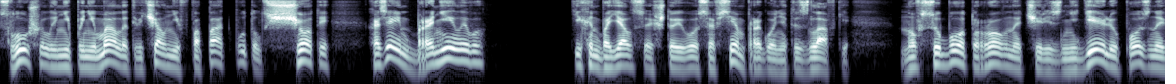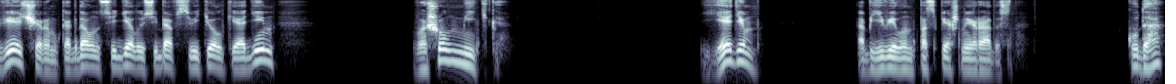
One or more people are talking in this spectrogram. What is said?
слушал и не понимал, отвечал не в попад, путал счеты, хозяин бронил его. Тихон боялся, что его совсем прогонят из лавки, но в субботу, ровно через неделю, поздно вечером, когда он сидел у себя в светелке один, вошел Митька. «Едем», — объявил он поспешно и радостно. «Куда?»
